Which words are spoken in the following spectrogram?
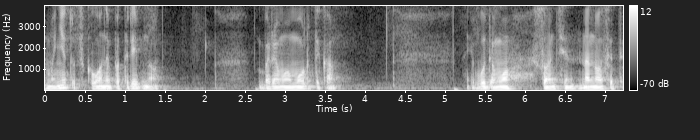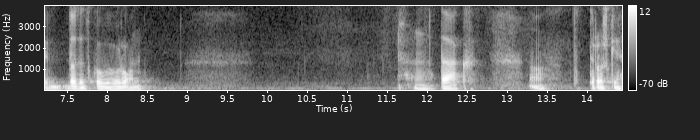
Мені тут скло не потрібно. Беремо муртика і будемо сонці наносити додатковий урон. Так. О, тут трошки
